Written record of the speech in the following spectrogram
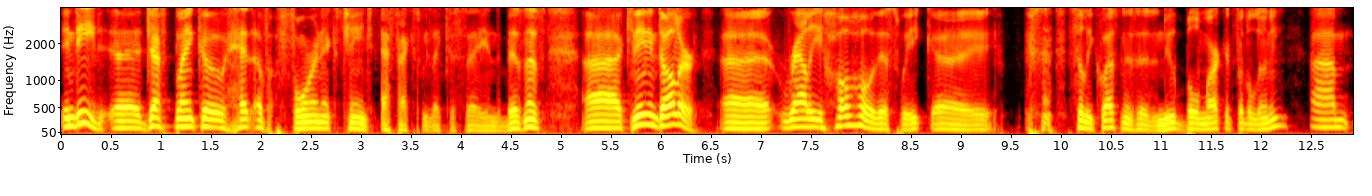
Indeed, uh, Jeff Blanco, head of foreign exchange, FX, we like to say in the business. Uh, Canadian dollar uh, rally ho ho this week. Uh, silly question is it a new bull market for the loonie? Um,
